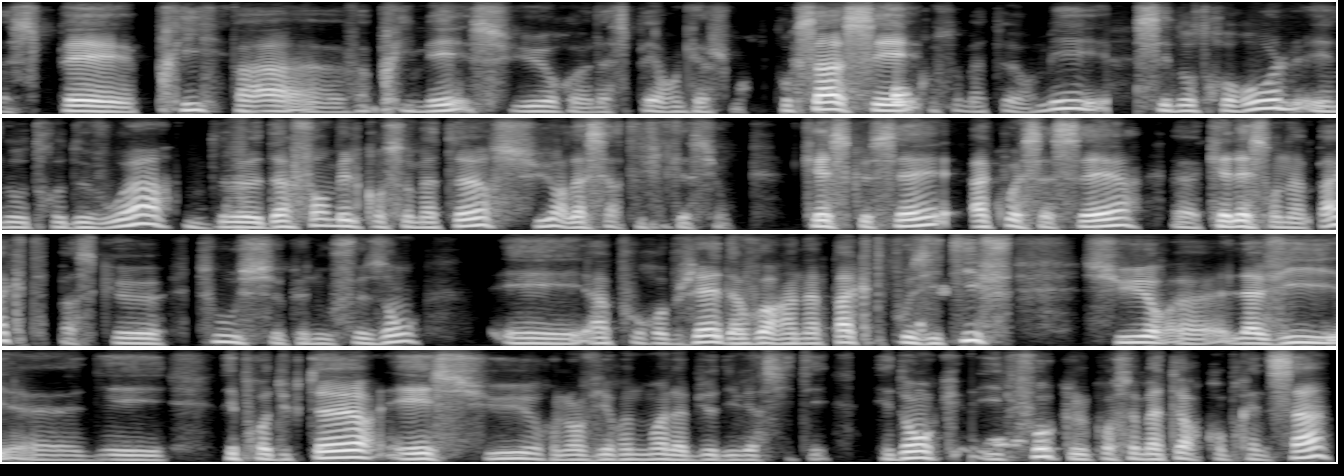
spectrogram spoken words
l'aspect prix va, va, primer sur l'aspect engagement. Donc ça, c'est le consommateur. Mais c'est notre rôle et notre devoir d'informer le consommateur sur la certification. Qu'est-ce que c'est? À quoi ça sert? Quel est son impact? Parce que tout ce que nous faisons et a pour objet d'avoir un impact positif sur euh, la vie euh, des, producteurs et sur l'environnement, la biodiversité. Et donc, il faut que le consommateur comprenne ça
